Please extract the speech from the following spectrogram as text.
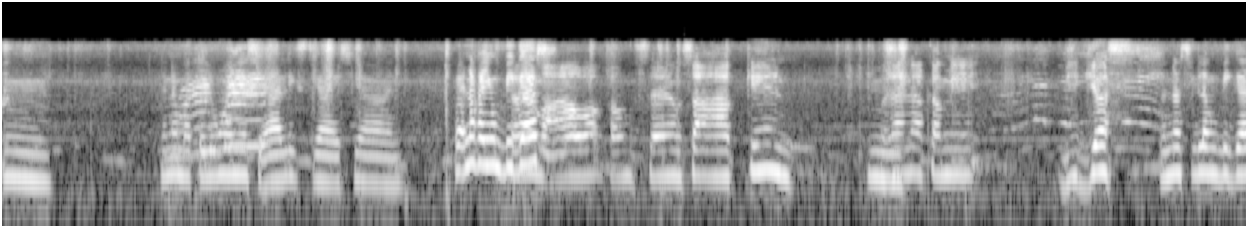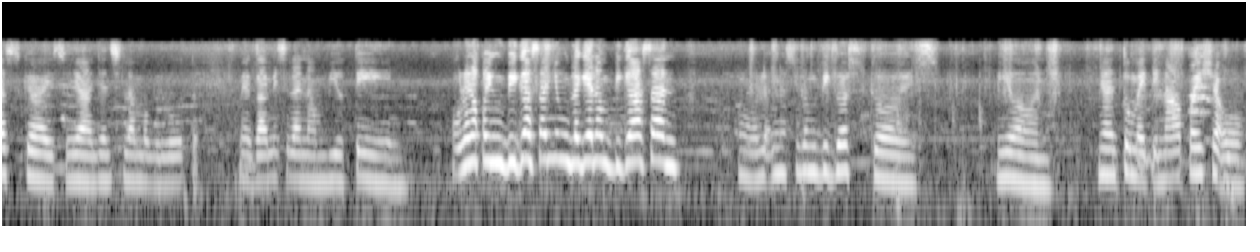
Mm. Sana matulungan niyo si Alex, guys. Yan. Wala na kayong bigas. Sana maawa ka sa, sa akin Mm. wala na kami bigas Wala na silang bigas, guys. Ayan, dyan sila magluluto. May gamit sila ng butane. Wala na kayong bigasan, yung lagyan ng bigasan. Oh, wala na silang bigas, guys. Ayan. Yan to, may tinapay siya, oh.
